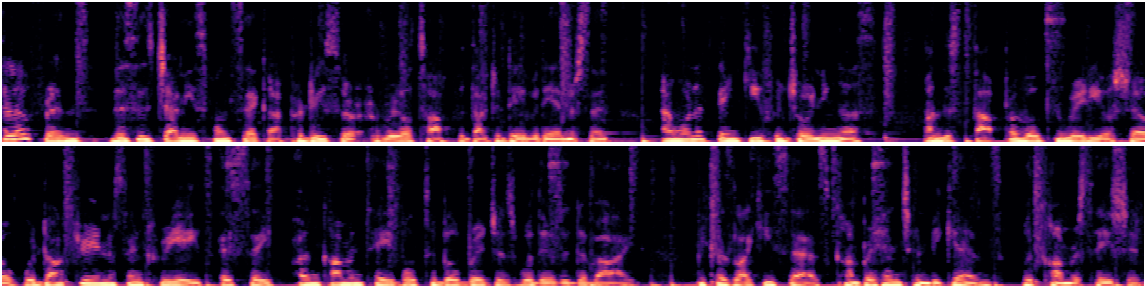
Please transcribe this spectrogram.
Hello, friends. This is Janice Fonseca, producer of Real Talk with Dr. David Anderson. I want to thank you for joining us on this thought provoking radio show where Dr. Anderson creates a safe, uncommon table to build bridges where there's a divide. Because, like he says, comprehension begins with conversation.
